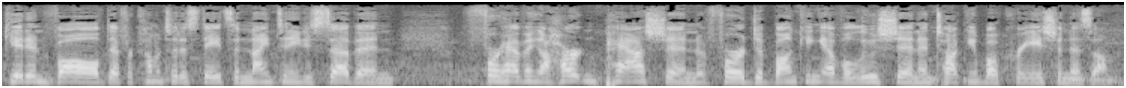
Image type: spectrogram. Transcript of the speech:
get involved after coming to the States in 1987 for having a heart and passion for debunking evolution and talking about creationism?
